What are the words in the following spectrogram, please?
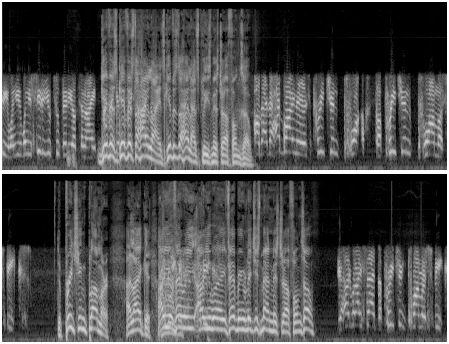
see when you when you see the YouTube video tonight. Give us, give us the highlights. Give us the highlights, please, Mr. Alfonso. Oh, the, the headline is "Preaching Pl- the Preaching Plumber Speaks." The preaching plumber. I like it. Are you a very, are you a very religious man, Mr. Alfonso? You heard what I said. The Preaching Plumber Speaks.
